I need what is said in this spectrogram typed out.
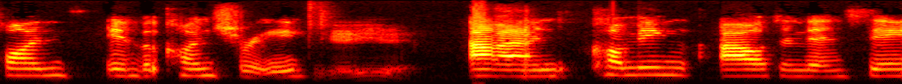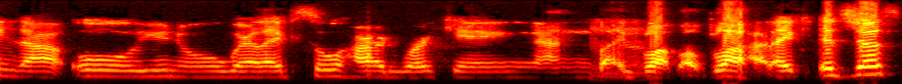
funds in the country Yeah, yeah. and coming out and then saying that oh you know we're like so hardworking and like Mhm. blah blah blah like it's just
